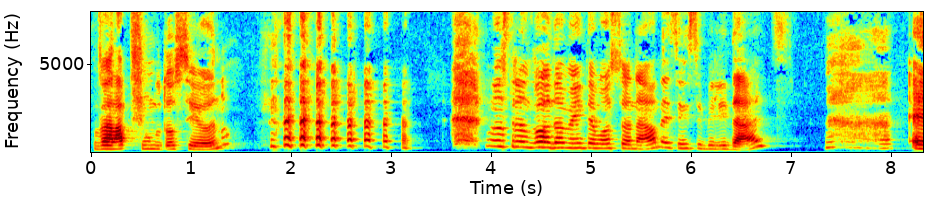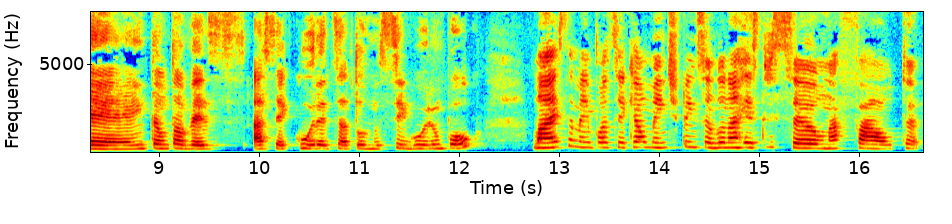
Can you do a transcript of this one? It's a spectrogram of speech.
vai lá pro fundo do oceano. Nos transbordamento emocional, nas sensibilidades. É, então, talvez a secura de Saturno segure um pouco, mas também pode ser que aumente pensando na restrição, na falta.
